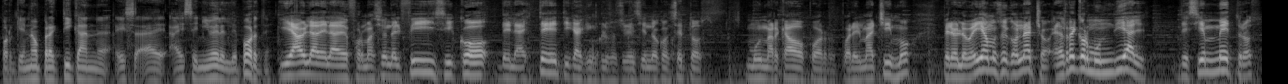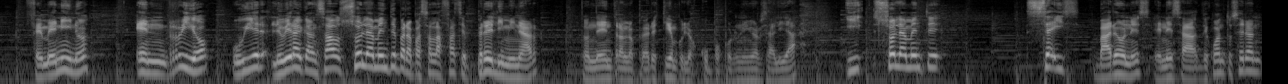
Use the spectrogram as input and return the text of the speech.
porque no practican esa, a ese nivel el deporte. Y habla de la deformación del físico, de la estética, que incluso siguen siendo conceptos muy marcados por, por el machismo. Pero lo veíamos hoy con Nacho. El récord mundial de 100 metros femeninos en Río hubiera, le hubiera alcanzado solamente para pasar la fase preliminar, donde entran los peores tiempos y los cupos por universalidad. Y solamente 6 varones en esa. ¿De cuántos eran?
